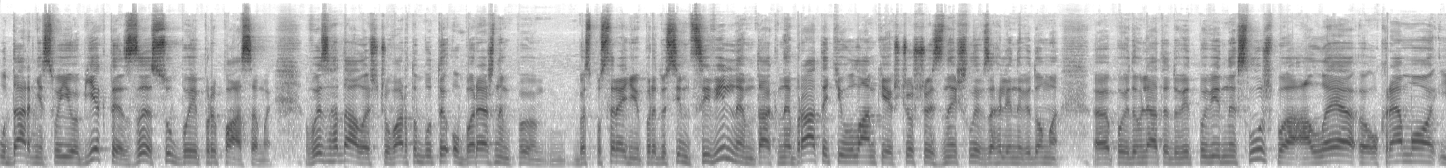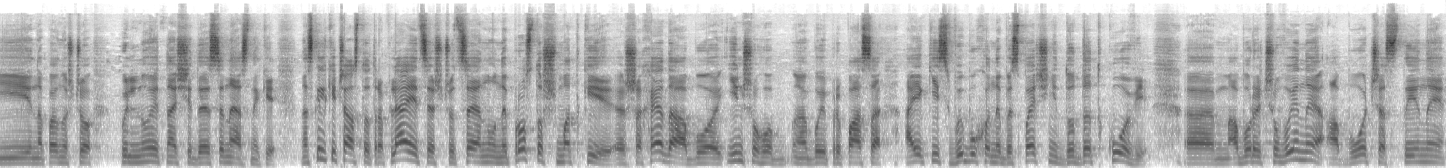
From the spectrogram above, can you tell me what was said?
Ударні свої об'єкти з суббоєприпасами. Ви згадали, що варто бути обережним безпосередньо, і передусім цивільним, так не брати ті уламки, якщо щось знайшли, взагалі невідомо е, повідомляти до відповідних служб, але е, окремо і напевно, що пильнують наші ДСНСники. Наскільки часто трапляється, що це ну не просто шматки е, шахеда або іншого боєприпаса, а якісь вибухонебезпечні додаткові е, або речовини, або частини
